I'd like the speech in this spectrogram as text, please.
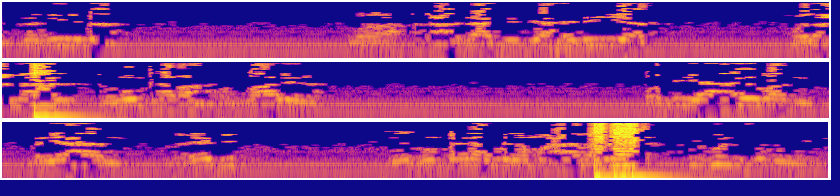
الذميمة والعادات الجاهلية والأعمال المنكرة والظالمة. وفيها أيضا بيان ما يجب أن يكون بينهم من المعاملات في كل شؤونهم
